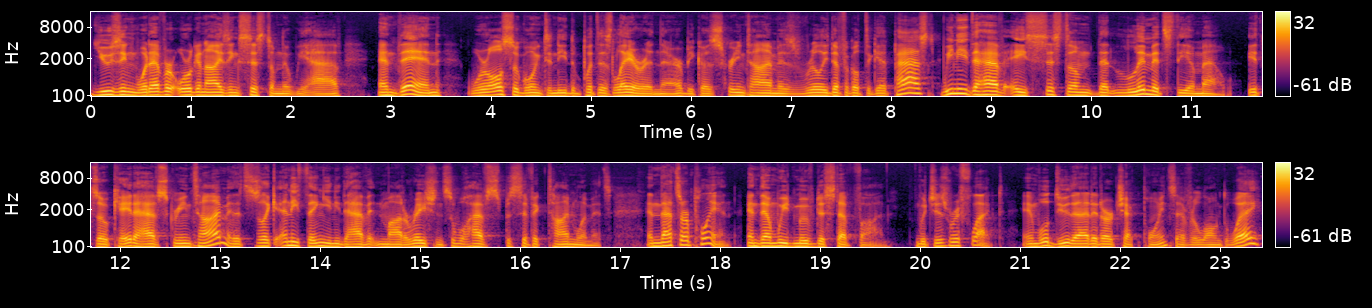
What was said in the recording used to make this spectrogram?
using whatever organizing system that we have. And then we're also going to need to put this layer in there because screen time is really difficult to get past. We need to have a system that limits the amount it's okay to have screen time. It's like anything, you need to have it in moderation. So we'll have specific time limits. And that's our plan. And then we'd move to step five, which is reflect. And we'll do that at our checkpoints ever along the way.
